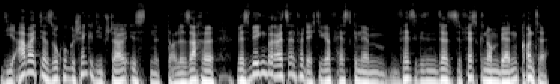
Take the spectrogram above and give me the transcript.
Die Arbeit der Soko Geschenkediebstahl ist eine dolle Sache, weswegen bereits ein Verdächtiger festgenommen, fest, festgenommen werden konnte.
